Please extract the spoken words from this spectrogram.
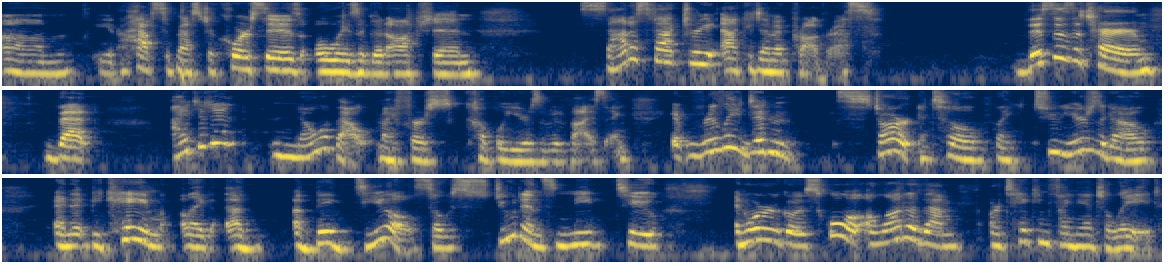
um, you know half semester courses always a good option. Satisfactory academic progress this is a term that I didn't know about my first couple years of advising. It really didn't start until like two years ago and it became like a, a big deal. So students need to in order to go to school, a lot of them are taking financial aid.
